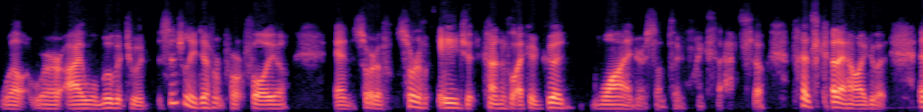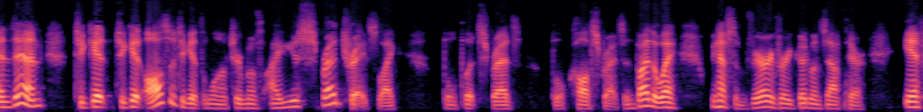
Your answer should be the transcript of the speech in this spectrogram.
Well, where I will move it to a, essentially a different portfolio, and sort of sort of age it, kind of like a good wine or something like that. So that's kind of how I do it. And then to get to get also to get the long term moves, I use spread trades like bull put spreads, bull call spreads. And by the way, we have some very very good ones out there if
